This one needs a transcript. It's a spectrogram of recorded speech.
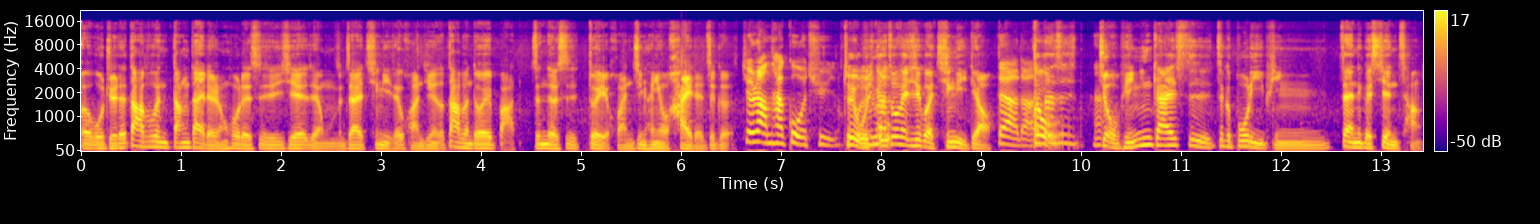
呃，我觉得大部分当代的人或者是一些人，我们在清理这个环境的时候，大部分都会把真的是对环境很有害的这个，就让它过去。对，我应该坐飞机过来清理掉。对啊，对啊。但是酒瓶应该是这个玻璃瓶在那个现场。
